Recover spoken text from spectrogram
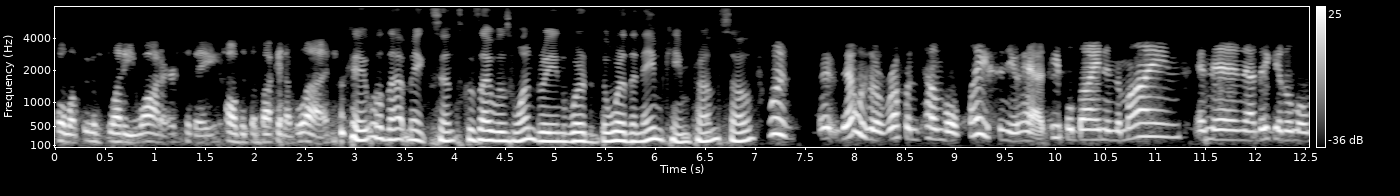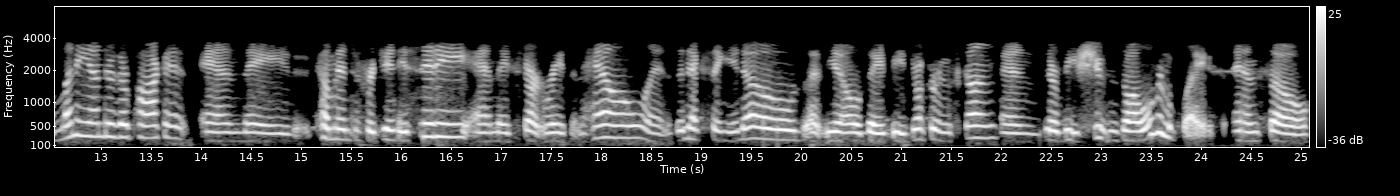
full of it was bloody water, so they called it the bucket of blood. Okay, well that makes sense because I was wondering where the where the name came from. So Well, it- that was a rough and tumble place, and you had people dying in the mines, and then uh, they get a little money under their pocket, and they come into Virginia City, and they start raising hell, and the next thing you know, that you know they'd be drunker than skunk, and there'd be shootings all over the place. And so,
